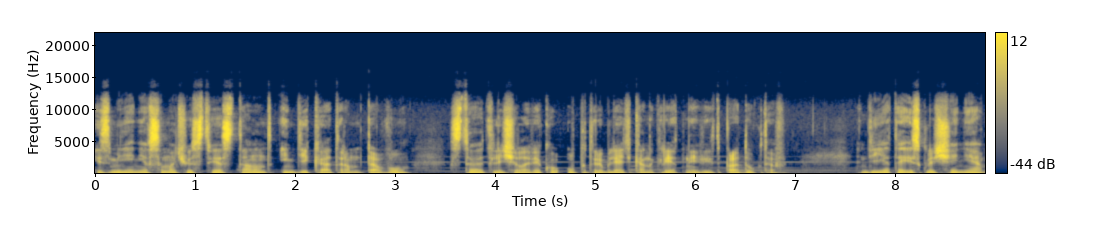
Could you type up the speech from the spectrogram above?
изменения в самочувствии станут индикатором того, стоит ли человеку употреблять конкретный вид продуктов. Диета исключения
